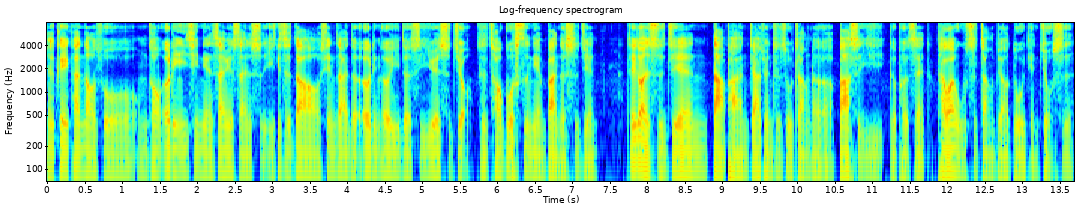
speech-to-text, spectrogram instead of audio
也可以看到说，我们从二零一七年三月三十一直到现在的二零二一的十一月十九，是超过四年半的时间。这段时间，大盘加权指数涨了八十一个 percent，台湾五十涨的比较多一点，九十。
